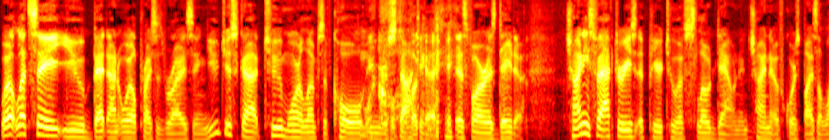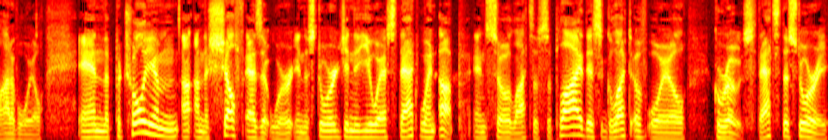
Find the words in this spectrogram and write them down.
Well, let's say you bet on oil prices rising. You just got two more lumps of coal More in your coal, stocking okay. as far as data. Chinese factories appear to have slowed down, and China, of course, buys a lot of oil. And the petroleum uh, on the shelf, as it were, in the storage in the U.S., that went up. And so lots of supply, this glut of oil grows. That's the story.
